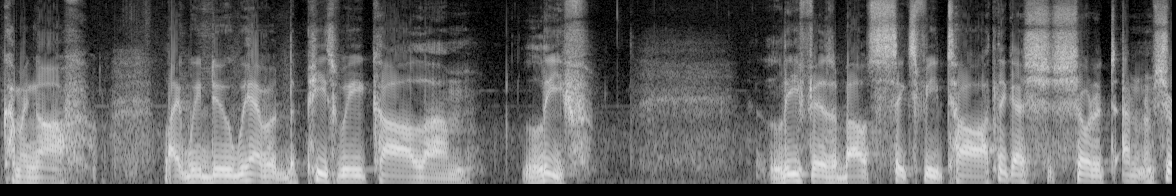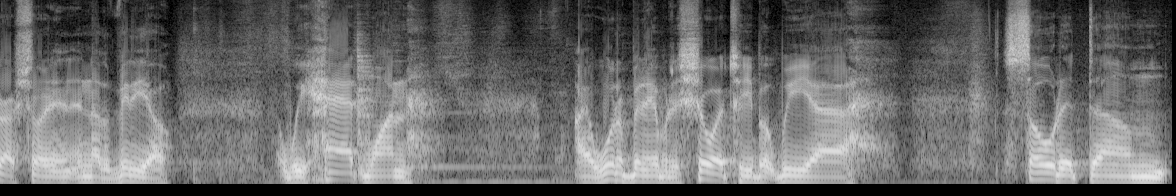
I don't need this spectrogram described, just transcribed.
coming off. Like we do, we have a, the piece we call um, leaf. Leaf is about six feet tall. I think I showed it, I'm sure I've showed it in another video. We had one, I would have been able to show it to you, but we uh, sold it um,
